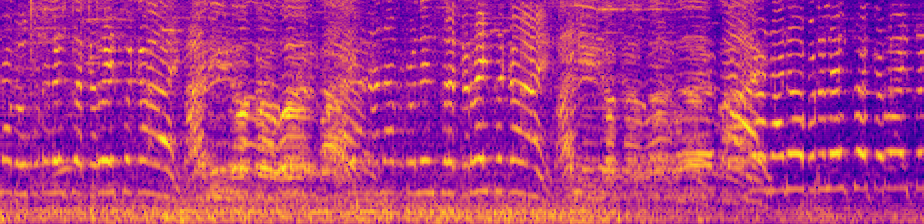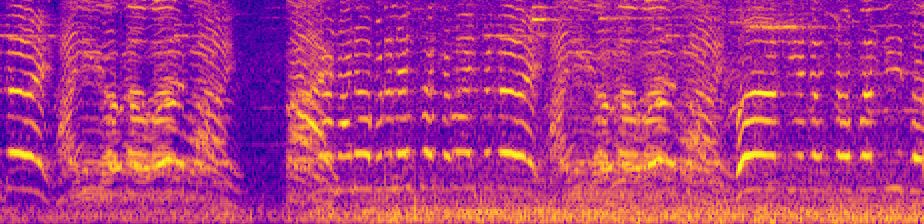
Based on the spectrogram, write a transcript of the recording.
नाना भाऊ पटोलेंचं करायचं काय? नाना पटोलेंचं करायचं काय? या नाना पटोलेंचं करायचं काय? या नाना पटोलेंचं करायचं काय? भारतीय जनता पार्टीचा.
